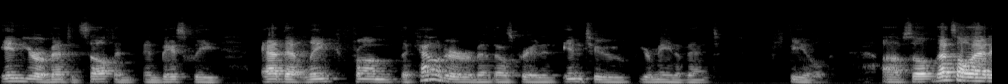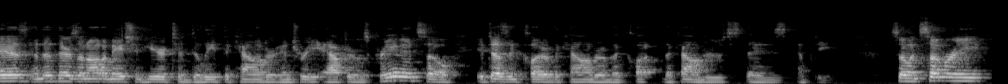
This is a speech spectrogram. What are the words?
in your event itself and, and basically add that link from the calendar event that was created into your main event field. Uh, so that's all that is. And then there's an automation here to delete the calendar entry after it was created. So it doesn't clutter the calendar and the, the calendar stays empty. So in summary,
